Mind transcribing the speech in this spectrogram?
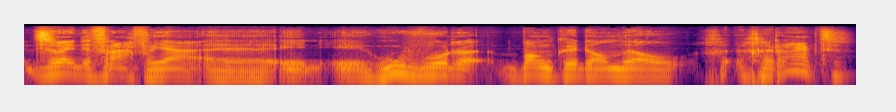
Het is alleen de vraag van ja, eh, in, in- hoe worden banken dan wel ge- geraakt?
